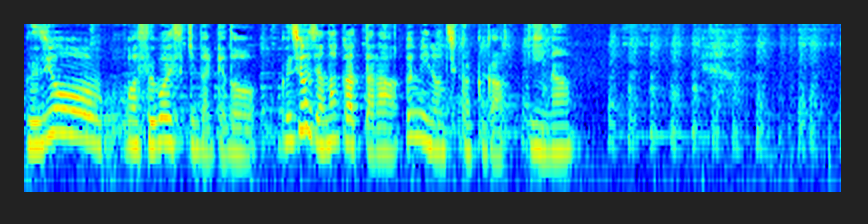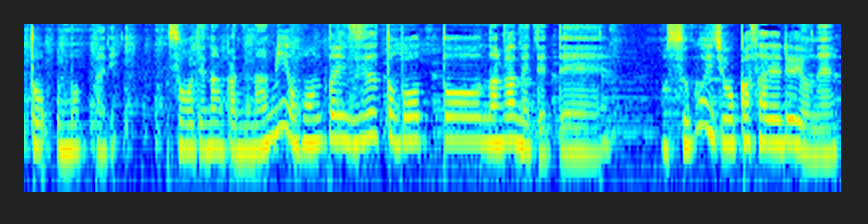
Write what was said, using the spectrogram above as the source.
郡上はすごい好きだけど郡上じゃなかったら海の近くがいいな。と思ったりそうでなんかね波を本当にずっとぼーっと眺めててすごい浄化されるよね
